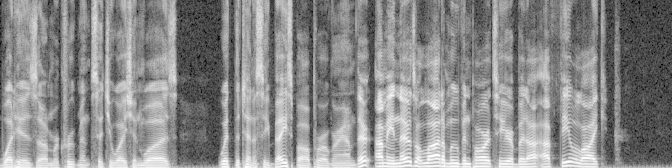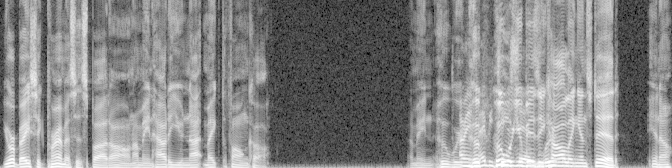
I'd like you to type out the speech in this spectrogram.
what his um, recruitment situation was with the Tennessee baseball program. There, I mean, there's a lot of moving parts here, but I, I feel like your basic premise is spot on. I mean, how do you not make the phone call? I mean, who were I mean, who, who were you busy lose, calling instead? You know,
